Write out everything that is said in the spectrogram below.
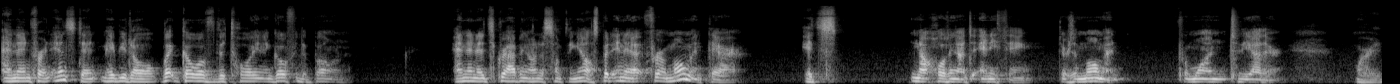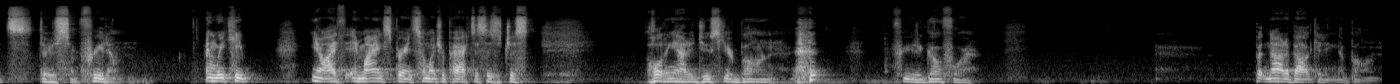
And then for an instant, maybe it'll let go of the toy and then go for the bone. And then it's grabbing onto something else. But in a, for a moment there, it's not holding on to anything. There's a moment from one to the other where it's, there's some freedom. And we keep, you know, I, in my experience, so much of practice is just holding out a juicier bone for you to go for. But not about getting the bone.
